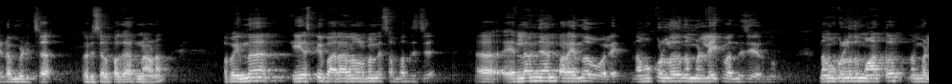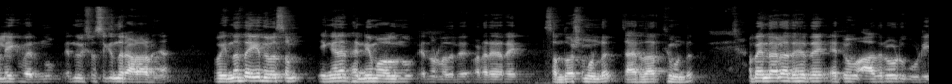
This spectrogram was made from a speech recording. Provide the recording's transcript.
ഇടം പിടിച്ച ഒരു ചെറുപ്പക്കാരനാണ്. അപ്പോൾ ഇന്ന് ഇ എസ് പി പാരാനോർമലിനെ സംബന്ധിച്ച് എല്ലാം ഞാൻ പറയുന്നത് പോലെ നമുക്കുള്ളത് നമ്മളിലേക്ക് വന്നു ചേരുന്നു. നമുക്കുള്ളത് മാത്രം നമ്മളിലേക്ക് വരുന്നു എന്ന് വിശ്വസിക്കുന്ന ഒരാളാണ് ഞാൻ. അപ്പോൾ ഇന്നത്തെ ഈ ദിവസം ഇങ്ങനെ ധന്യമാകുന്നു എന്നുള്ളതിൽ വളരെയേറെ സന്തോഷമുണ്ട് ചാരിതാർത്ഥ്യമുണ്ട്. അപ്പോൾ എന്തായാലും അദ്ദേഹത്തെ ഏറ്റവും ആദരവോടുകൂടി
